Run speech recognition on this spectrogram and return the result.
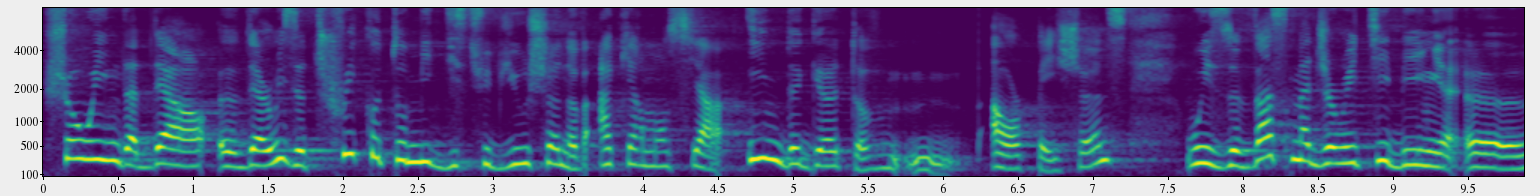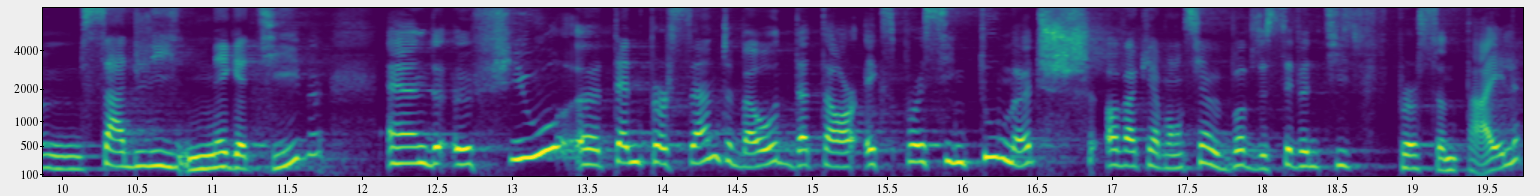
showing that there, are, uh, there is a trichotomic distribution of Akkermansia in the gut of um, our patients, with the vast majority being um, sadly negative, and a few, 10% uh, about, that are expressing too much of Akkermansia above the 70th percentile.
